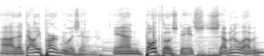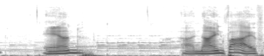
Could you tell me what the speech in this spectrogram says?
uh, that Dolly Parton was in. And both those dates, 7 11 and uh, 9 5,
